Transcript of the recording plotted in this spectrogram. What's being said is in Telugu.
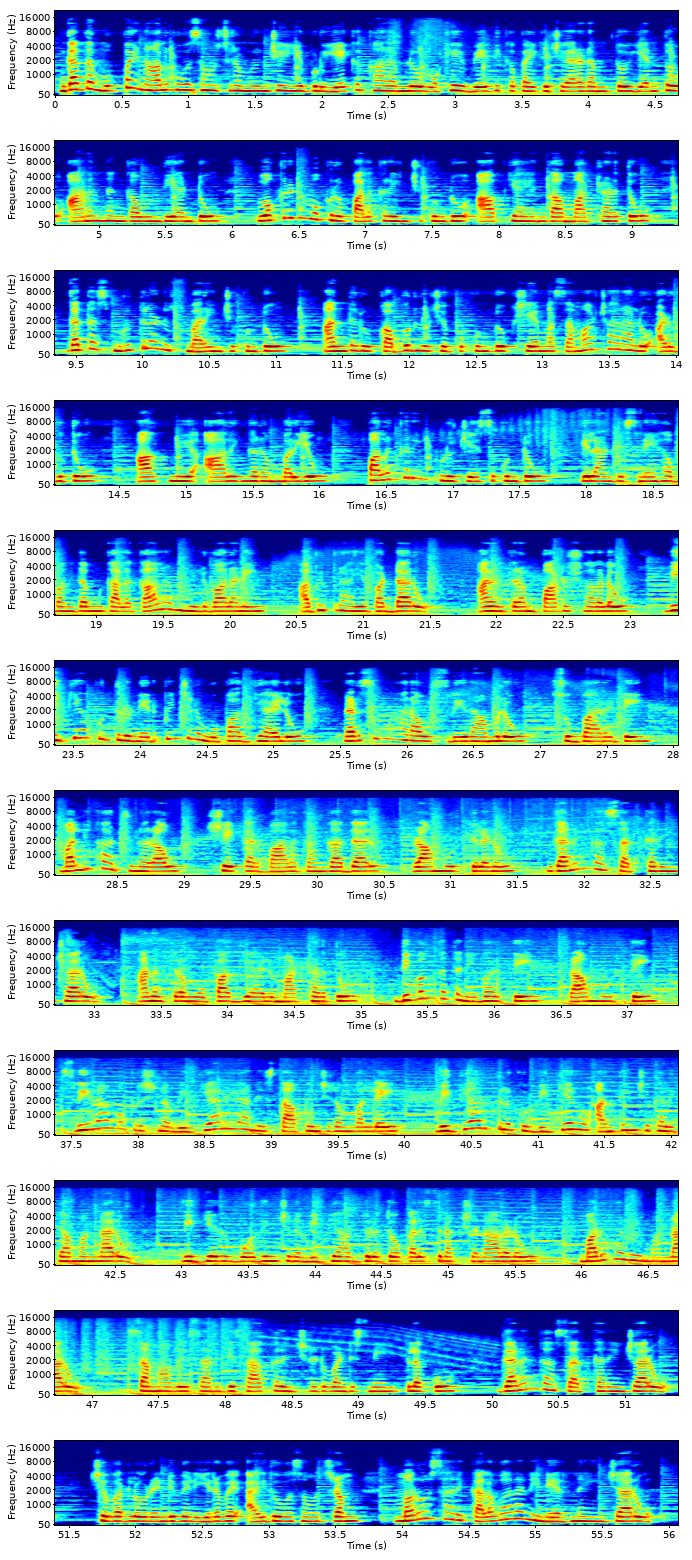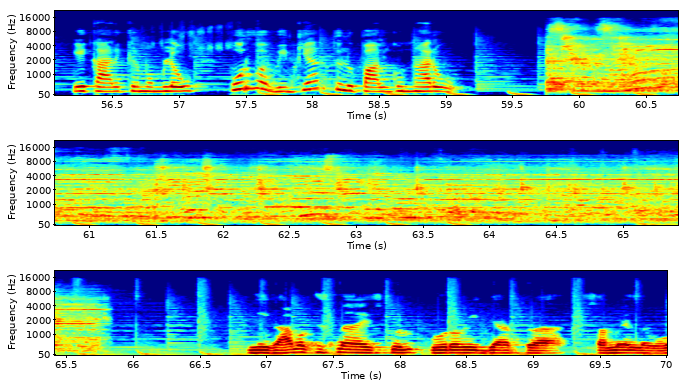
గత ముప్పై నాలుగవ సంవత్సరం నుంచి ఇప్పుడు ఏకకాలంలో ఒకే వేదికపైకి చేరడంతో ఎంతో ఆనందంగా ఉంది అంటూ ఒకరిని ఒకరు పలకరించుకుంటూ ఆప్యాయంగా మాట్లాడుతూ గత స్మృతులను స్మరించుకుంటూ అందరూ కబుర్లు చెప్పుకుంటూ క్షేమ సమాచారాలు అడుగుతూ ఆత్మీయ ఆలింగనం మరియు పలకరింపులు చేసుకుంటూ ఇలాంటి స్నేహబంధం కలకాలం నిలవాలని అభిప్రాయపడ్డారు. అనంతరం పాఠశాలలో విద్యాబుద్ధులు నేర్పించిన ఉపాధ్యాయులు నరసింహారావు శ్రీరాములు సుబ్బారెడ్డి మల్లికార్జునరావు శేఖర్ బాలగంగాధర్ రామ్మూర్తులను ఘనంగా సత్కరించారు. అనంతరం ఉపాధ్యాయులు మాట్లాడుతూ దివంగత నివర్తి రామ్మూర్తి శ్రీరామకృష్ణ విద్యాలయాన్ని స్థాపించడం వల్లే విద్యార్థులకు విద్యను అందించగలిగామన్నారు. విద్యను బోధించిన విద్యార్థులతో కలిసిన క్షణాలను మరువలేమన్నారు. సమావేశానికి సహకరించినటువంటి స్నేహితులకు ఘనంగా సత్కరించారు. చివర్లో రెండు వేల ఇరవై ఐదవ సంవత్సరం మరోసారి కలవాలని నిర్ణయించారు. ఈ కార్యక్రమంలో పూర్వ విద్యార్థులు పాల్గొన్నారు. ఈ రామకృష్ణ హై స్కూల్ పూర్వ విద్యార్థుల సమ్మేళనము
